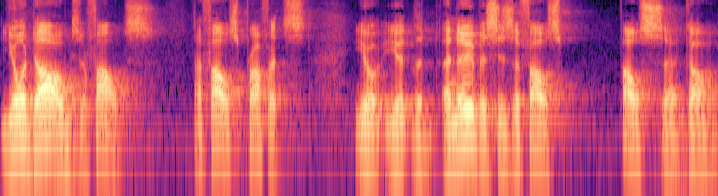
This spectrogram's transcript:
your dogs are false. They're false prophets. Your, your, the, Anubis is a false, false uh, god.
